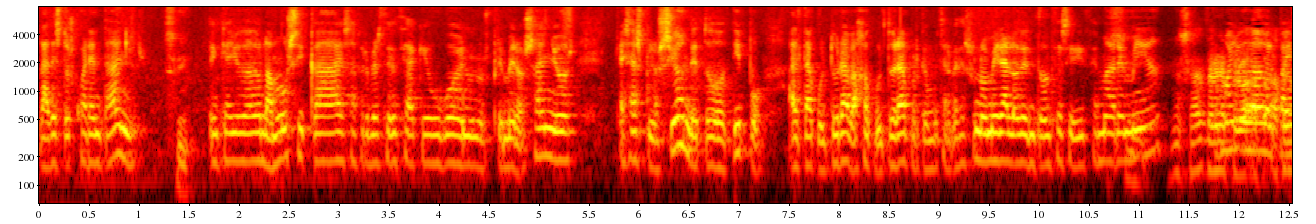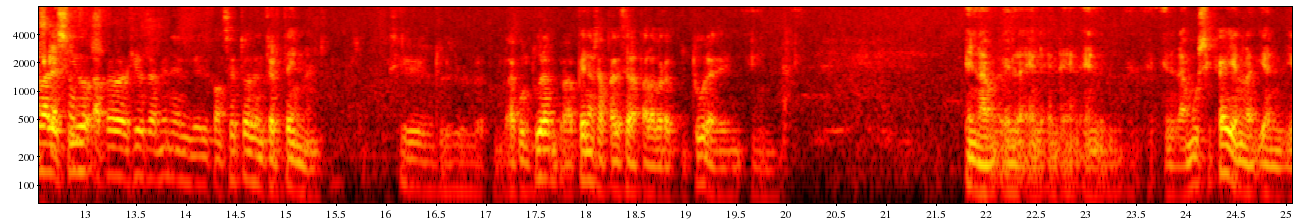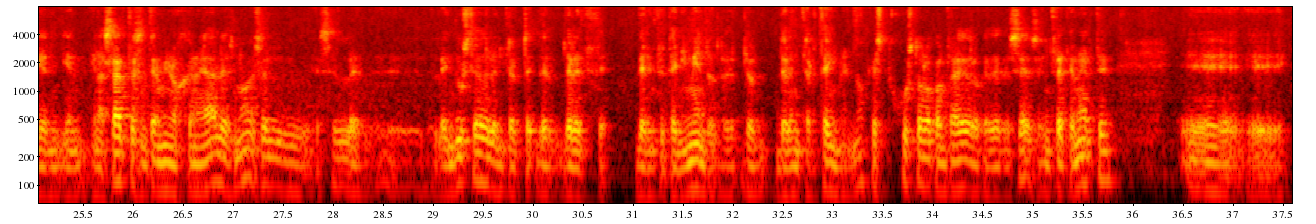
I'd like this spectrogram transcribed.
la de estos 40 años, sí. en que ha ayudado la música, esa efervescencia que hubo en unos primeros años, esa explosión de todo tipo, alta cultura, baja cultura, porque muchas veces uno mira lo de entonces y dice, madre sí. mía, no ¿cómo ha ayudado el país que somos? Ha prevalecido también el, el, concepto de entertainment. Sí, la cultura, apenas aparece la palabra cultura en, en en la, en, en, en la música y, la, y, en, las artes en términos generales, ¿no? Es, el, es el, la industria del, del, del, del entretenimiento, del, del, entertainment, ¿no? Que es justo lo contrario de lo que debe ser, es entretenerte. Eh, eh,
